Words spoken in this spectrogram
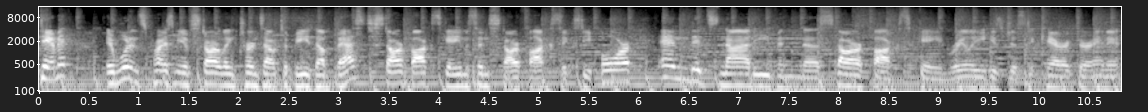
damn it! It wouldn't surprise me if Starlink turns out to be the best Star Fox game since Star Fox 64, and it's not even a Star Fox game, really, he's just a character in it.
